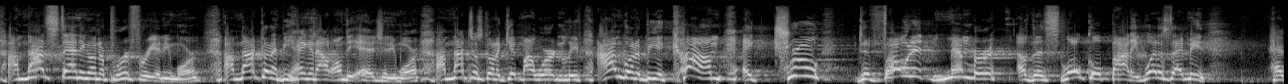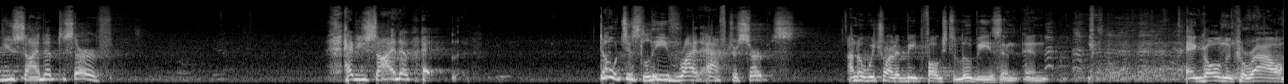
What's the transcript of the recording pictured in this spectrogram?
I'm not standing on the periphery anymore. I'm not going to be hanging out on the edge anymore. I'm not just going to get my word and leave. I'm going to become a true devoted member of this local body. What does that mean? Have you signed up to serve? Have you signed up? Don't just leave right after service. I know we're trying to beat folks to Luby's and, and, and Golden Corral.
